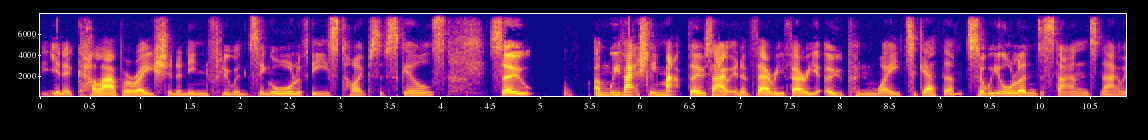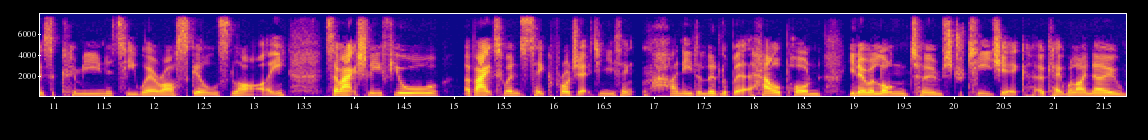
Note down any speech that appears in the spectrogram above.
you know, collaboration and influencing, all of these types of skills. So and we've actually mapped those out in a very very open way together. So we all understand now as a community where our skills lie. So actually if you're about to undertake a project and you think i need a little bit of help on you know a long term strategic okay well i know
